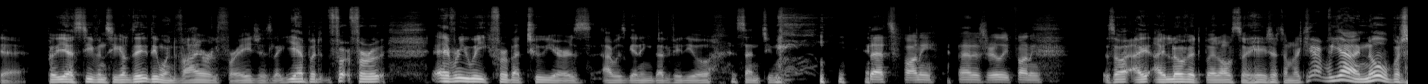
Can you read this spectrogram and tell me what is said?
yeah. But yeah, Steven Seagal, they, they went viral for ages. Like, yeah, but for, for every week for about two years, I was getting that video sent to me. that's funny. That is really funny. So I, I love it, but also hate it. I'm like, yeah, yeah, I know, but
